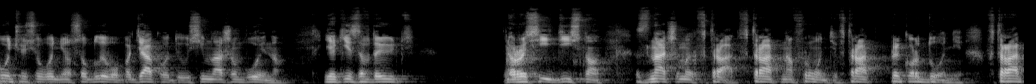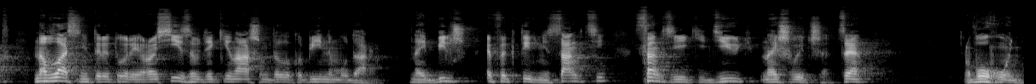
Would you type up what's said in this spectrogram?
Хочу сьогодні особливо подякувати усім нашим воїнам, які завдають Росії дійсно значимих втрат, втрат на фронті, втрат при кордоні, втрат на власній території Росії завдяки нашим далекобійним ударам. Найбільш ефективні санкції, санкції, які діють найшвидше, це вогонь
